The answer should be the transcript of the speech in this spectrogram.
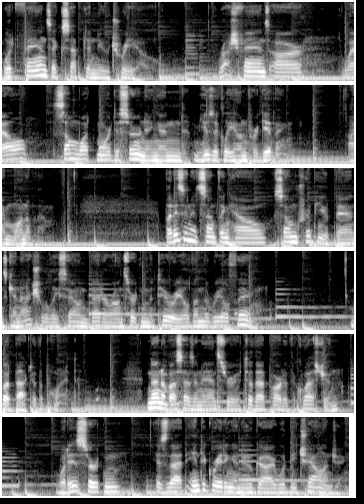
would fans accept a new trio? Rush fans are, well, somewhat more discerning and musically unforgiving. I'm one of them. But isn't it something how some tribute bands can actually sound better on certain material than the real thing? But back to the point. None of us has an answer to that part of the question. What is certain is that integrating a new guy would be challenging,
